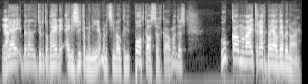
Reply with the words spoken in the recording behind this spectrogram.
Ja. Jij bent, je doet het op een hele energieke manier. Maar dat zien we ook in die podcast terugkomen. Dus hoe komen wij terecht bij jouw webinar?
